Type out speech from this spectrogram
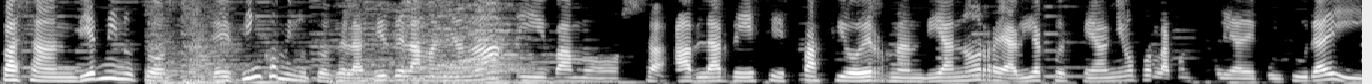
Pasan 10 minutos, 5 minutos de las 10 de la mañana y vamos a hablar de ese espacio hernandiano reabierto este año por la Concejalía de Cultura y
